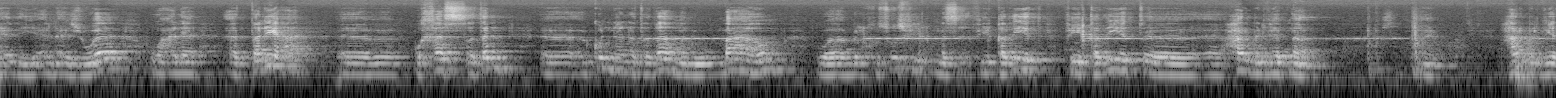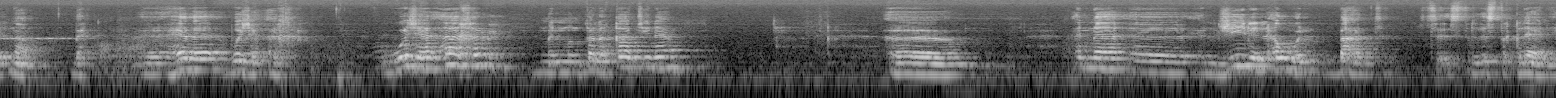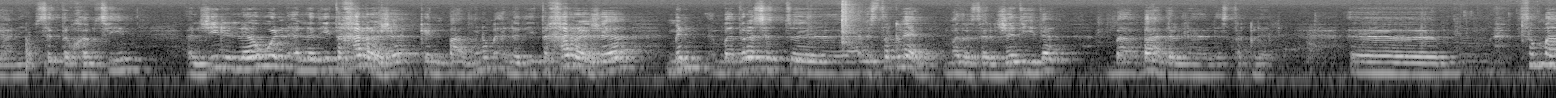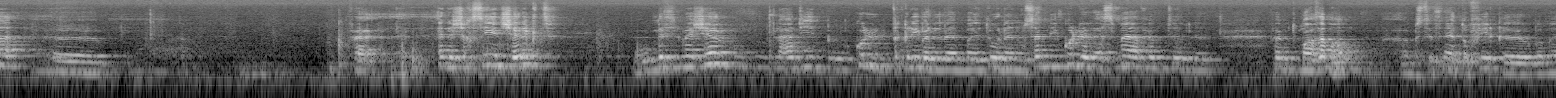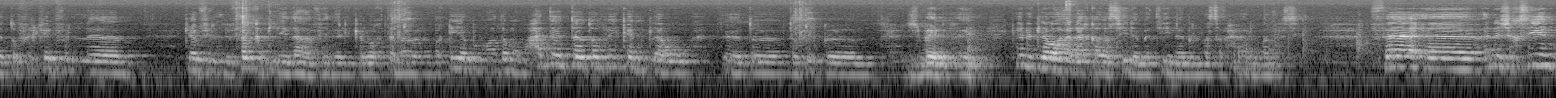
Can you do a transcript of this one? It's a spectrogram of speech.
هذه الأجواء وعلى الطليعة وخاصة كنا نتضامن معهم وبالخصوص في في قضية في قضية حرب الفيتنام. حرب الفيتنام. هذا وجه آخر. وجه آخر من منطلقاتنا أن الجيل الأول بعد الاستقلال يعني 56 الجيل الأول الذي تخرج كان بعض منهم الذي تخرج من مدرسة آه، الاستقلال المدرسة الجديدة بعد الاستقلال. آه، ثم آه، فأنا شخصيا شاركت ومثل ما شارك العديد كل تقريبا ما دون أن نسمي كل الأسماء فهمت فهمت معظمهم. باستثناء توفيق ربما توفيق كان في كان في فرقة الإذاعة في ذلك الوقت. أما البقية بمعظمهم حتى توفيق كانت له توفيق جبال. كانت له علاقة وسيلة متينة بالمسرح المدرسي. فأنا شخصيا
